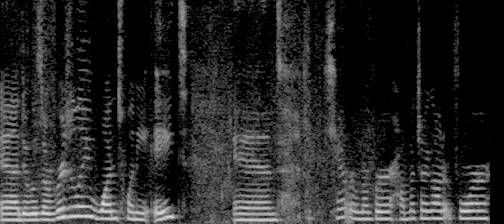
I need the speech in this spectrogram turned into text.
and it was originally 128 and I can't remember how much I got it for.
